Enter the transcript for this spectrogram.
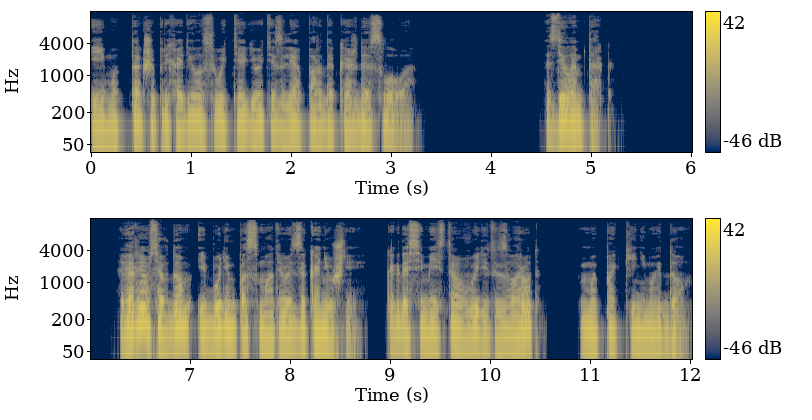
и ему также приходилось вытягивать из Леопарда каждое слово. Сделаем так. Вернемся в дом и будем посматривать за конюшней. Когда семейство выйдет из ворот, мы покинем их дом.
